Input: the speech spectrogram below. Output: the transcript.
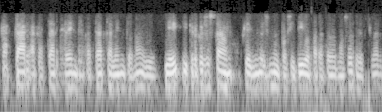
captar a captar talento a captar talento ¿no? y, creo que eso está que es muy positivo para todos nosotros claro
